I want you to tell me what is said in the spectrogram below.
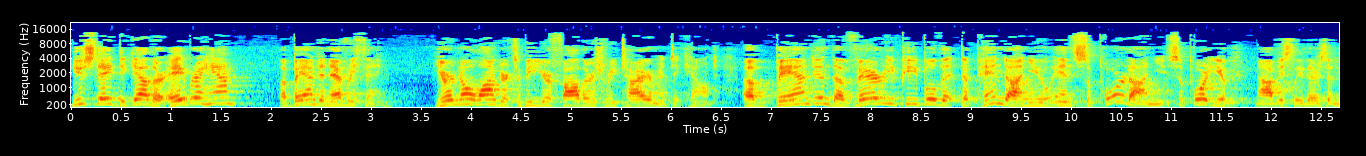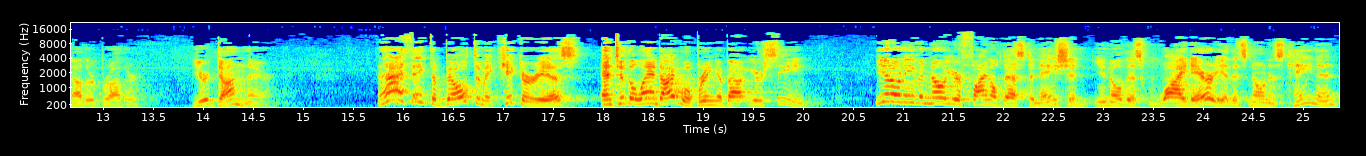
You stayed together. Abraham, abandon everything. You're no longer to be your father's retirement account. Abandon the very people that depend on you and support on you, support you. Now obviously there's another brother. You're done there. And I think the ultimate kicker is, and to the land I will bring about your seeing. You don't even know your final destination. You know this wide area that's known as Canaan.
